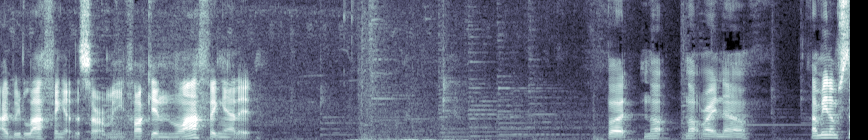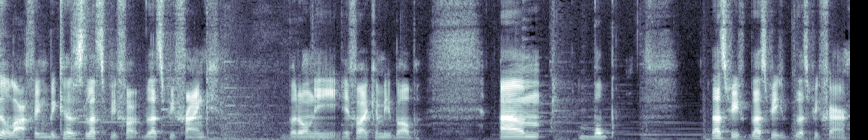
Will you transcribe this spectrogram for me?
I'd be laughing at this army. Fucking laughing at it. But not not right now. I mean, I'm still laughing because let's be let's be frank, but only if I can be Bob. Um, Bob. Let's be let's be let's be fair.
